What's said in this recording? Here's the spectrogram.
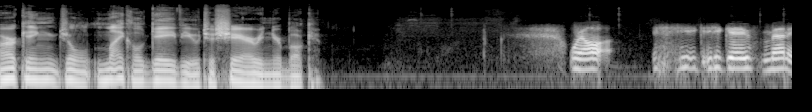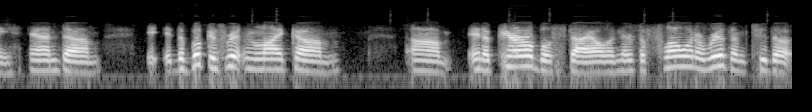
Archangel Michael gave you to share in your book? Well, he he gave many, and um, it, the book is written like um, um, in a parable style, and there's a flow and a rhythm to the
